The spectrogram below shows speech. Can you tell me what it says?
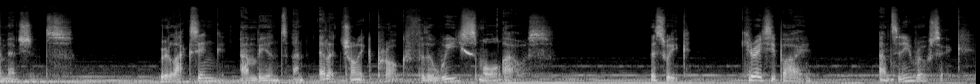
Dimensions. Relaxing, ambient, and electronic prog for the wee small hours. This week, curated by Anthony Rosick.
